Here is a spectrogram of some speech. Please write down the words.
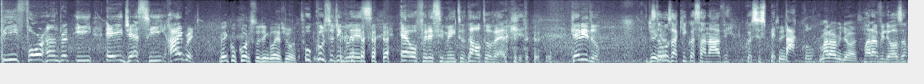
P400e HSE Hybrid. Vem com o curso de inglês junto. O curso de inglês é oferecimento da Autoverk. Querido, Diga. estamos aqui com essa nave, com esse espetáculo Maravilhosa. maravilhosa.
